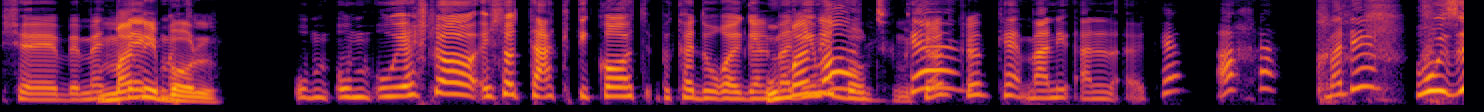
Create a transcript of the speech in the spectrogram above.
שבאמת... Moneyball. הוא, הוא, הוא יש, לו, יש לו טקטיקות בכדורגל הוא מדהימות. Moneyball, כן, כן, כן. כן, מאני, על- כן, אחלה, מדהים, הוא זה.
